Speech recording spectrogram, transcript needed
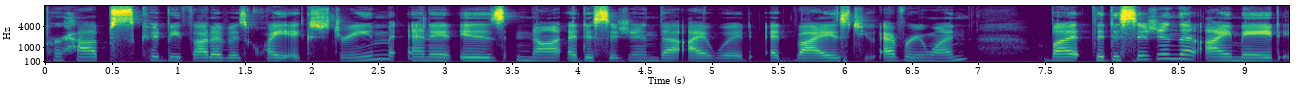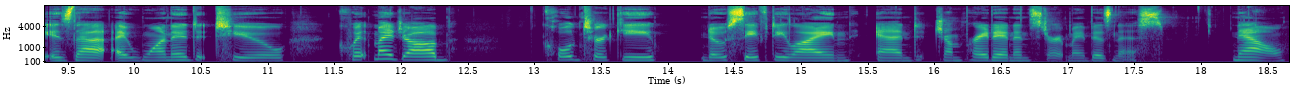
perhaps could be thought of as quite extreme, and it is not a decision that I would advise to everyone. But the decision that I made is that I wanted to quit my job cold turkey, no safety line, and jump right in and start my business. Now,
